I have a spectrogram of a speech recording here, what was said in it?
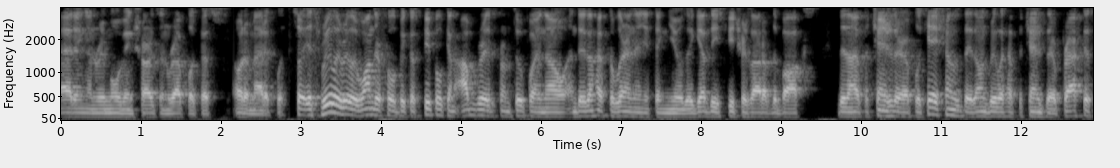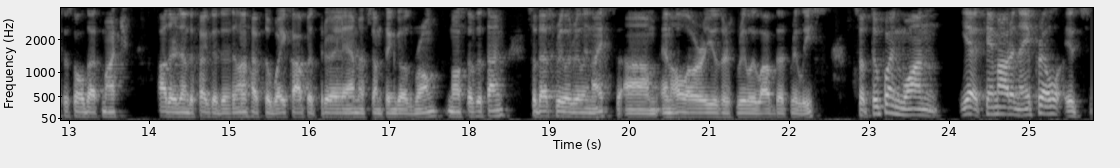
adding and removing shards and replicas automatically. So it's really, really wonderful because people can upgrade from 2.0 and they don't have to learn anything new. They get these features out of the box they don't have to change their applications. They don't really have to change their practices all that much other than the fact that they don't have to wake up at 3 a.m. if something goes wrong most of the time. So that's really, really nice. Um, and all our users really love that release. So 2.1, yeah, it came out in April. It's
